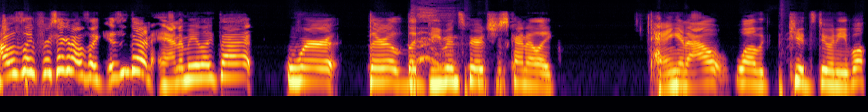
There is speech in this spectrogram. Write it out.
I was like, for a second, I was like, isn't there an anime like that where they're the demon spirits just kind of like hanging out while the kids doing evil?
